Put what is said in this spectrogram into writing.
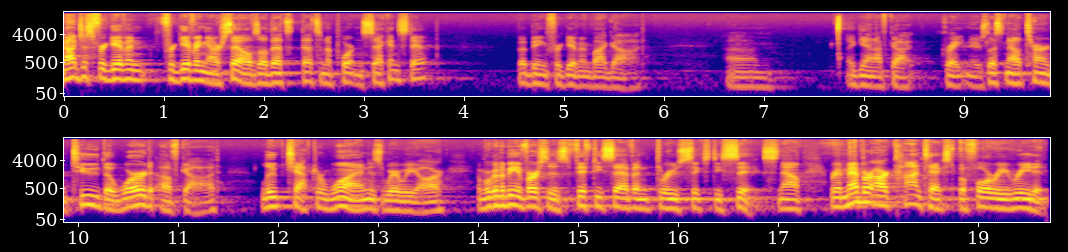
Not just forgiven, forgiving ourselves, although that's, that's an important second step, but being forgiven by God. Um, again, I've got great news. Let's now turn to the Word of God. Luke chapter 1 is where we are, and we're going to be in verses 57 through 66. Now, remember our context before we read it.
